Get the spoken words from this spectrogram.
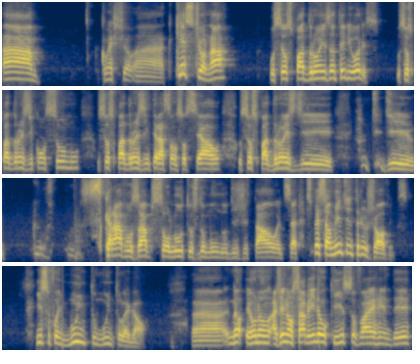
a como é que chama? questionar os seus padrões anteriores, os seus padrões de consumo, os seus padrões de interação social, os seus padrões de, de, de escravos absolutos do mundo digital, etc. Especialmente entre os jovens. Isso foi muito, muito legal. Uh, não, eu não, a gente não sabe ainda o que isso vai render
